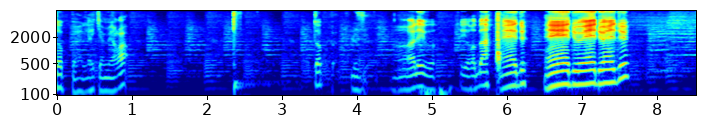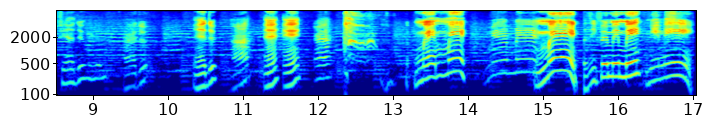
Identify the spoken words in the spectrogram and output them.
Top la caméra. Top le jeu. Allez, va. C'est Robin. 1, 2. 1, 2, 1, 2, 1, 2. Fais un 2, William. 1, 2, 1, 2. 1, 1, 1. 1. Mémé. Mémé. Mé. Vas-y, fais mémé. Mémé.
